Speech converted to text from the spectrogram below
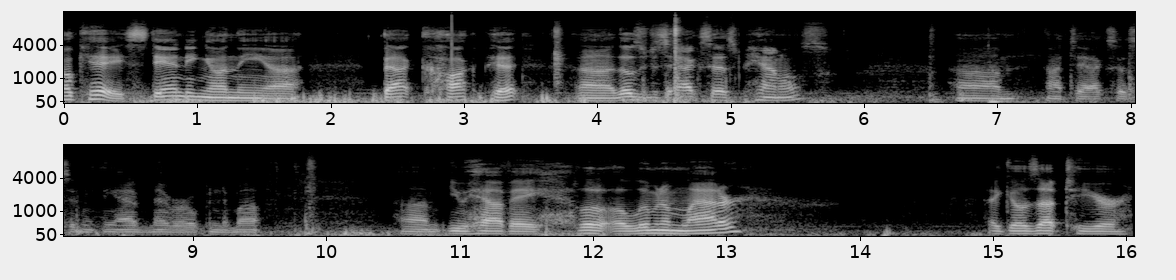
Okay, standing on the uh, back cockpit. Uh, those are just access panels. Um, not to access anything, I've never opened them up. Um, you have a little aluminum ladder that goes up to your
